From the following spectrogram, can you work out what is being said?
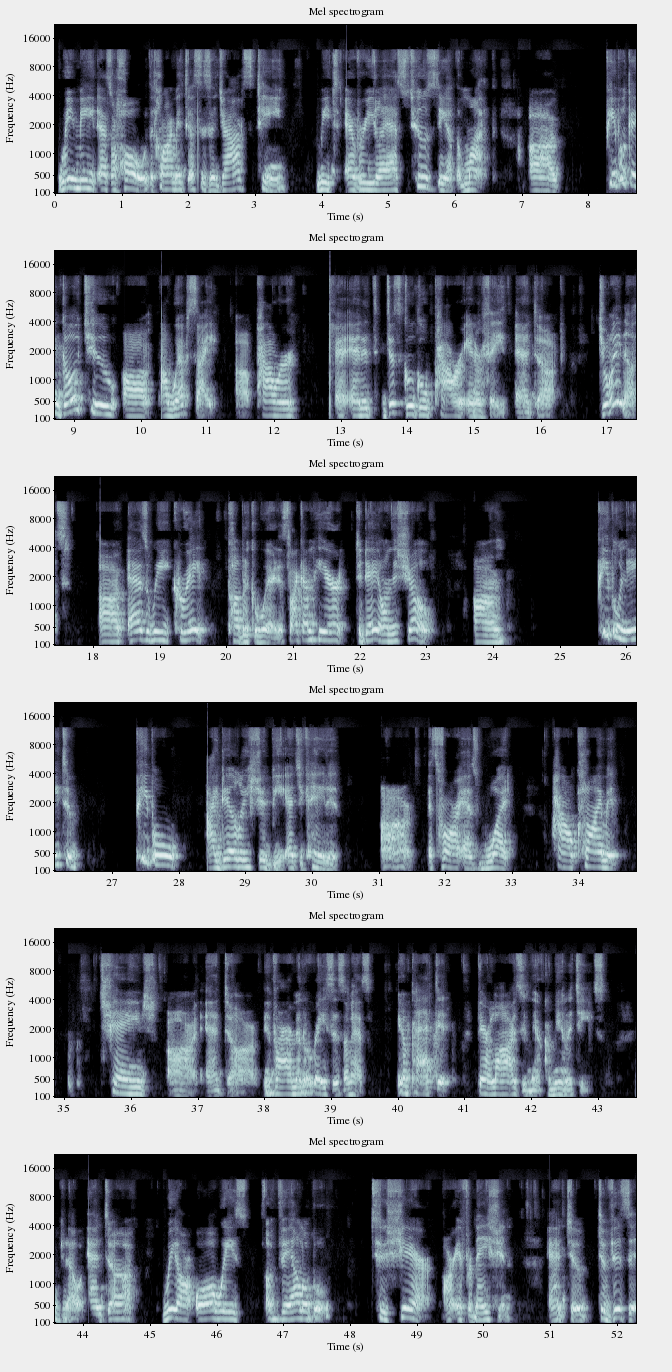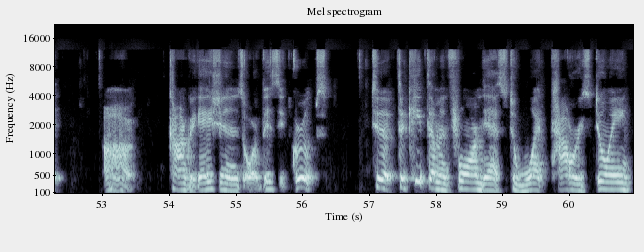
we meet as a whole. The Climate Justice and Jobs team meets every last Tuesday of the month. Uh, people can go to uh, our website, uh, Power and it just Google Power Interfaith and uh, join us uh, as we create public awareness. Like I'm here today on this show. Um, people need to, people ideally should be educated uh, as far as what, how climate change uh, and uh, environmental racism has impacted their lives in their communities. You know, and uh, we are always available to share our information and to to visit uh, congregations or visit groups to to keep them informed as to what power is doing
